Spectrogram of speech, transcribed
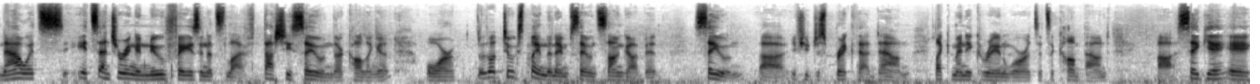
Now it's it's entering a new phase in its life. Dashi Seun, they're calling it, or to explain the name Seun Sanga a bit. Seun, uh, if you just break that down, like many Korean words, it's a compound. Uh, Segye e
